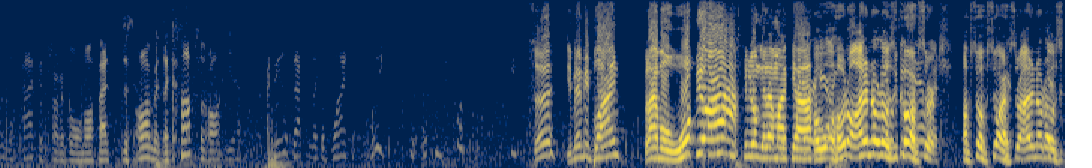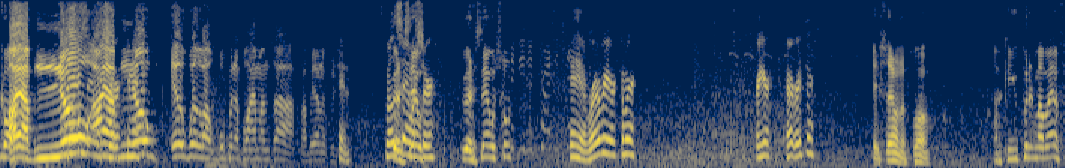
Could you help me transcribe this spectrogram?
in the package started going off. I had to disarm it. The cops are on you. Peter's acting like a blind. What are you? What are you doing? He's Sir, you may be blind, but I will whoop your ass if you don't get out of my car. Oh, hold on. I don't know that was a guilty car, sir. I'm so sorry, sir. I didn't know that was a car. I have no, I have no ill will about whooping a blind man's ass. I'll be honest with you. Smell the You got a sandwich, sandwich? sir. You got a sandwich for me? he just tried to Yeah, yeah, right over here. Come here. Right here. Right, right there. It's there on the floor. Uh, can you put it in my mouth?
